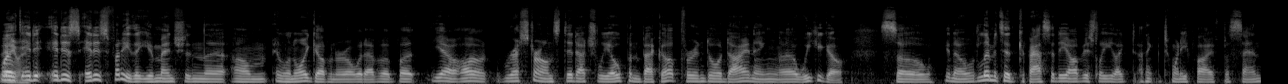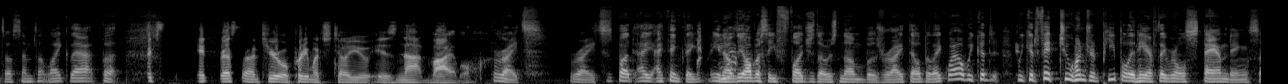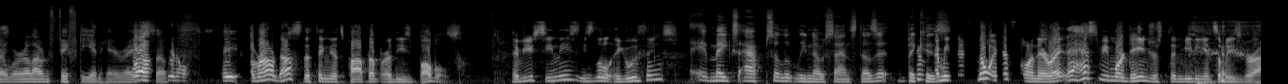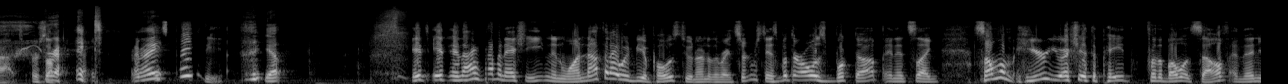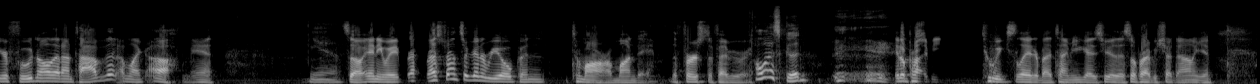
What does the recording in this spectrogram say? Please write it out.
Well, Anyway. it, it, it is it is funny that you mentioned the um, Illinois governor or whatever, but yeah, our restaurants did actually open back up for indoor dining a week ago. So you know, limited capacity, obviously, like I think twenty five percent or something like that. But Which any restaurateur will pretty much tell you is not viable. right, right. But I, I think they, you know, they obviously fudge those numbers, right? They'll be like, well, we could we could fit two hundred people in here if they were all standing, so we're allowing fifty in here, right? Well, so you know, around us, the thing that's popped up are these bubbles. Have you seen these these little igloo things? it makes absolutely no sense, does it? Because I mean, there's no airflow in there, right? That has to be more dangerous than meeting in somebody's garage or something. right, I mean, right, It's crazy. yep. It, it, and I haven't actually eaten in one. Not that I would be opposed to it under the right circumstances, but they're always booked up, and it's like some of them here you actually have to pay for the bubble itself, and then your food and all that on top of it. I'm like, oh man. Yeah. So anyway, re- restaurants are going to reopen tomorrow, Monday, the first of February. Oh, that's good. It'll probably be two weeks later by the time you guys hear this. It'll probably be shut down again.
